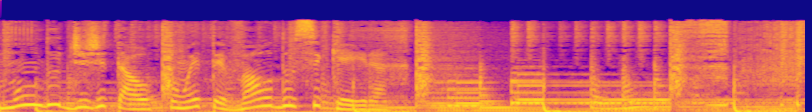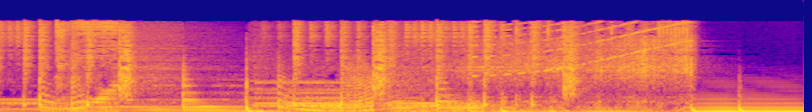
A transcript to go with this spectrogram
Mundo Digital com Etevaldo Siqueira.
